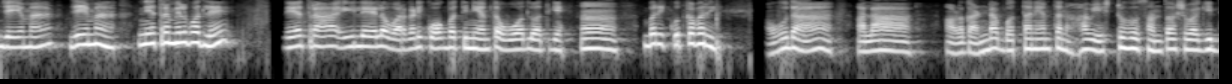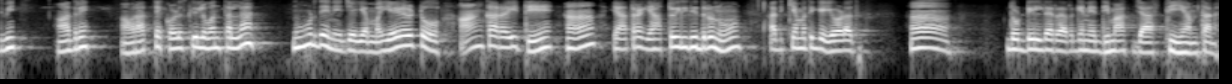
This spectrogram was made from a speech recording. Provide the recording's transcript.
ಜಯಮ್ಮ ಜಯಮ್ಮ, ನೇತ್ರ ಮೇಲೆ ಹೋದ್ಲೆ? ನೇತ್ರ, ಇಲ್ಲೇ ಎಲ್ಲ ಹೊರಗಡೆಗೆ ಹೋಗ್ಬತ್ತೀನಿ ಅಂತ ಓದ್ಲು ಅತ್ಗೆ ಹಾ, ಬರೀ ಕುತ್ಕ ಬರಿ. ಹೌದಾ? ಅಲ್ಲ ಅವಳ ಗಂಡ ಬರ್ತಾನೆ ಅಂತ ನಾವು ಎಷ್ಟು ಸಂತೋಷವಾಗಿದ್ವಿ. ಆದ್ರೆ ಅವ್ರ ಅತ್ತೆ ಕಳಿಸ್ಲಿಲ್ವಂತಲ್ಲ? ನೋಡ್ದೇನೆ ಜಯಮ್ಮ, ಏಟು, ಅಹಂಕಾರ ಐತಿ. ಹಾ ಯಾತ್ರ ಯಾತು ಇಲ್ದಿದ್ರು ಅದಕ್ಕೆ ಮತ್ತಿಗೆ ಹೇಳೋದು ಹಾ ಅರ್ಗೆನೆ ದಿಮಾಕ್ ಜಾಸ್ತಿ ಅಂತಾನೆ.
